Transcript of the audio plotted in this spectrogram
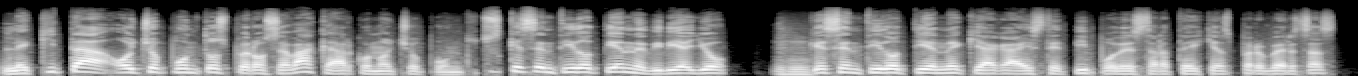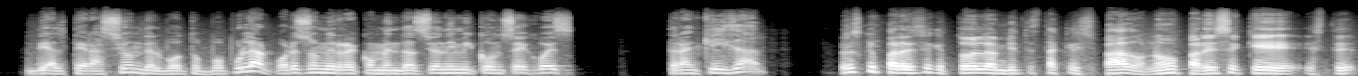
Le quita ocho puntos, pero se va a quedar con ocho puntos. ¿Qué sentido tiene, diría yo? ¿Qué sentido tiene que haga este tipo de estrategias perversas de alteración del voto popular? Por eso mi recomendación y mi consejo es tranquilidad. Pero es que parece que todo el ambiente está crispado, ¿no? Parece que este,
